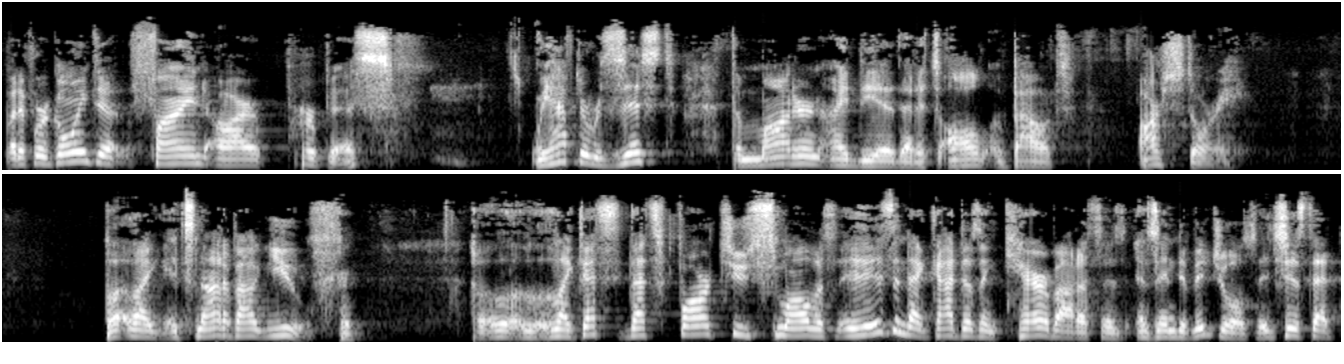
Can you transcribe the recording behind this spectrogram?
But if we're going to find our purpose, we have to resist the modern idea that it's all about our story. Like, it's not about you. like that's that's far too small. It isn't that God doesn't care about us as, as individuals. It's just that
